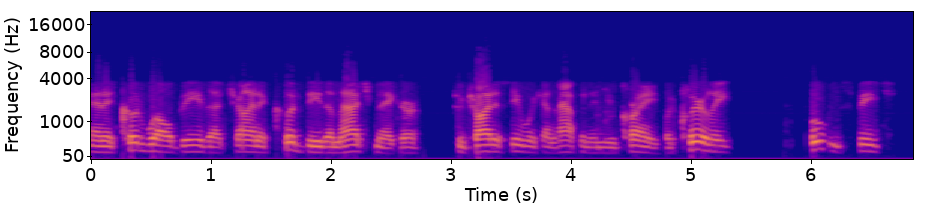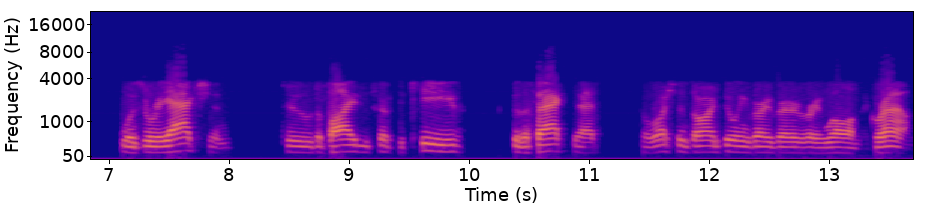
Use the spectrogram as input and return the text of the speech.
and it could well be that China could be the matchmaker to try to see what can happen in Ukraine. But clearly, Putin's speech was a reaction to the Biden trip to Kiev, to the fact that the Russians aren't doing very, very, very well on the ground.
